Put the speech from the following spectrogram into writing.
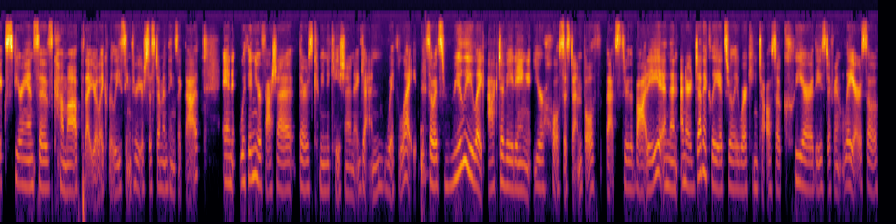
experiences come up that you're like releasing through your system and things like that. And within your fascia there's communication again with light. So it's really like activating your whole system both that's through the body and then energetically it's really working to also clear share these different layers. So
